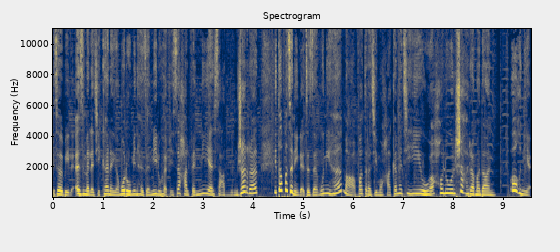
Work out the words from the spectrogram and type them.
بسبب الأزمة التي كان يمر منها زميلها في الساحة الفنية سعد المجرد إضافة إلى تزامنها مع فترة محاكمته وحلول شهر رمضان. أغنية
